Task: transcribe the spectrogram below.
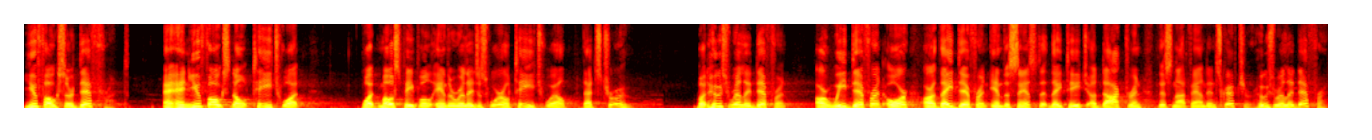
you folks are different. And you folks don't teach what, what most people in the religious world teach. Well, that's true. But who's really different? Are we different or are they different in the sense that they teach a doctrine that's not found in Scripture? Who's really different?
